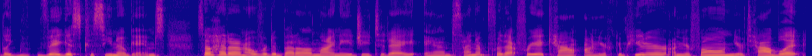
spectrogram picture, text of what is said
like Vegas casino games. So head on over to BetOnline AG today and sign up for that free account on your computer, on your phone, your tablet,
